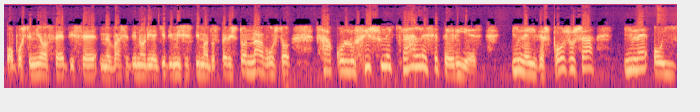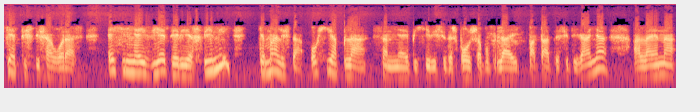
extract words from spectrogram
όπως την υιοθέτησε με βάση την οριακή τιμή συστήματος πέρυσι τον Αύγουστο, θα ακολουθήσουν και άλλες εταιρείες. Είναι η δεσπόζουσα είναι ο ηγέτης της αγοράς. Έχει μια ιδιαίτερη ευθύνη και μάλιστα όχι απλά σαν μια επιχείρηση δεσπόζουσα που πουλάει πατάτες ή τηγάνια, αλλά ένα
